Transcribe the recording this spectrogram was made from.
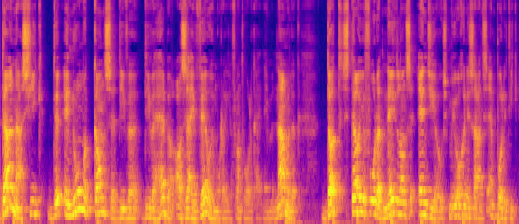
daarna zie ik de enorme kansen die we, die we hebben als zij wel hun morele verantwoordelijkheid nemen. Namelijk, dat stel je voor dat Nederlandse NGO's, milieuorganisaties en politiek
